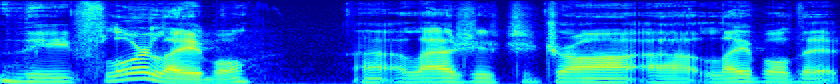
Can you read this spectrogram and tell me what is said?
The floor label allows you to draw a label that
